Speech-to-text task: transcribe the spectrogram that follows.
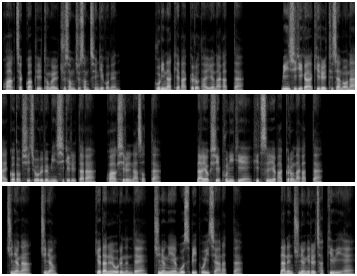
과학책과 필통을 주섬주섬 챙기고는 불이 나게 밖으로 달려나갔다. 민식이가 길을 트자 너나 할 것 없이 조르르 민식이를 따라 과학실을 나섰다. 나 역시 분위기에 휩쓸려 밖으로 나갔다. 준영아, 준영. 계단을 오르는데 준영이의 모습이 보이지 않았다. 나는 준영이를 찾기 위해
